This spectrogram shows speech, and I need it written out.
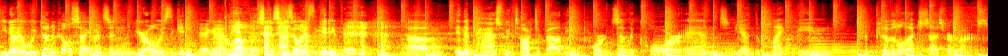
You know, and we've done a couple segments, and you're always the guinea pig, and I love this because he's always the guinea pig. Um, in the past, we talked about the importance of the core and you know the plank being the pivotal exercise for runners.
